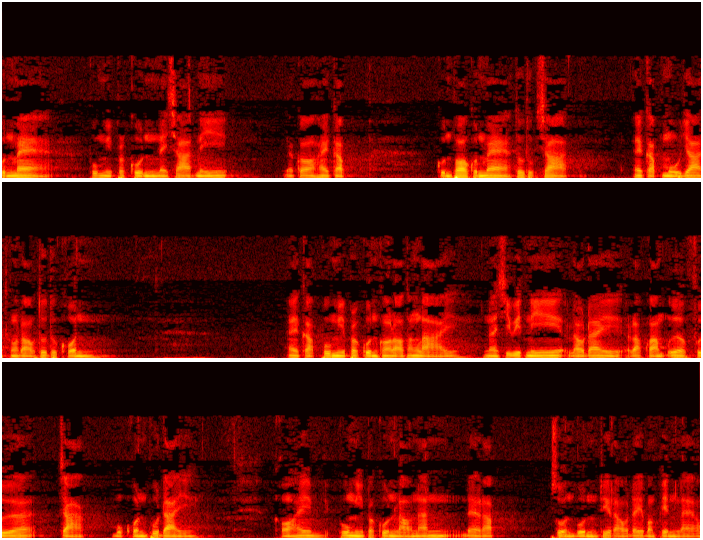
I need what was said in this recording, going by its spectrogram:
คุณแม่ ผู้มีพระคุณในชาตินี้ แล้วก็ให้กับคุณพ่อคุณแม่ทุกๆชาติ ให้กับหมู่ญาติของเราทุกๆคน ให้กับผู้มีพระคุณของเราทั้งหลาย ในชีวิตนี้เราได้รับความเอื้อเฟื้อจากบุคคลผู้ใด ขอให้ผู้มีพระคุณเหล่านั้นได้รับ ส่วนบุญที่เราได้บำเพ็ญแล้ว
